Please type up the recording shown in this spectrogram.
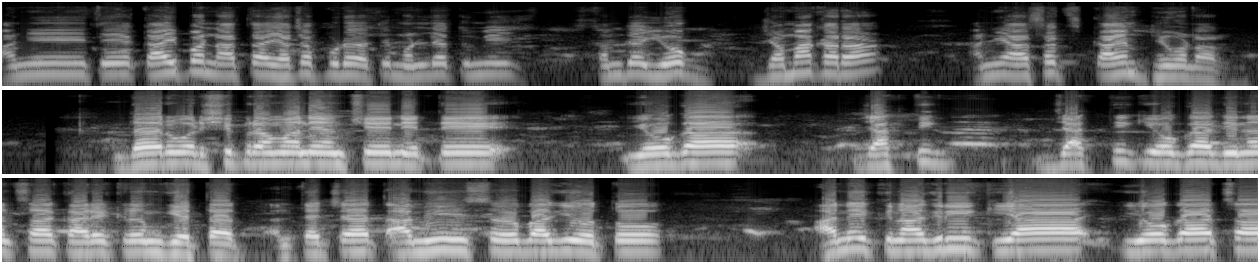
आणि ते काय पण आता ह्याच्या पुढं ते म्हणलं तुम्ही समजा योग जमा करा आणि असंच कायम ठेवणार. दरवर्षीप्रमाणे आमचे नेते योगा जागतिक जागतिक योगा दिनाचा कार्यक्रम घेतात. आणि त्याच्यात आम्ही सहभागी होतो. अनेक नागरिक या योगाचा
